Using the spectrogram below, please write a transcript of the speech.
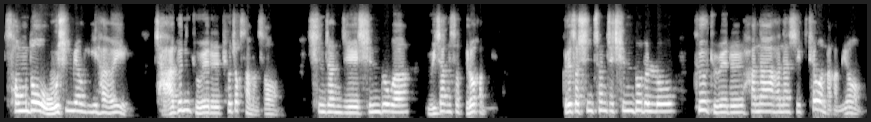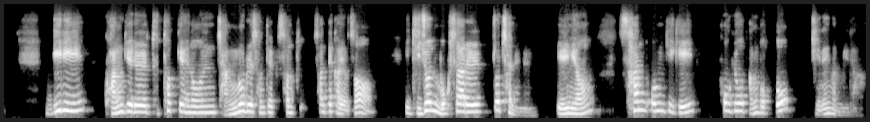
성도 50명 이하의 작은 교회를 표적 삼아서 신천지 신도가 위장해서 들어갑니다. 그래서 신천지 신도들로 그 교회를 하나하나씩 채워나가며 미리 관계를 두텁게 해놓은 장로를 선택, 선택 하여서 기존 목사를 쫓아내는 일명 산 옮기기 포교 방법도 진행합니다.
